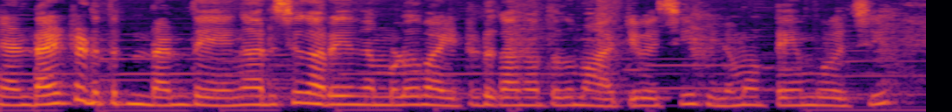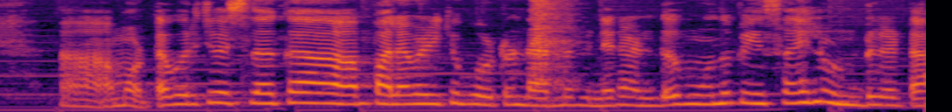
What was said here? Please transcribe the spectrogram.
രണ്ടായിട്ട് എടുത്തിട്ടുണ്ടായിരുന്നു. തേങ്ങ അരച്ച് കറി നമ്മൾ വൈകിട്ടെടുക്കാൻ നോത്തത് മാറ്റി വെച്ച് പിന്നെ മുട്ടയും പൊരിച്ച്. മുട്ട പൊരിച്ച് വെച്ചതൊക്കെ പല വഴിക്ക് പോയിട്ടുണ്ടായിരുന്നു. പിന്നെ രണ്ട് മൂന്ന് പീസായാലും ഉണ്ട് കേട്ടോ.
